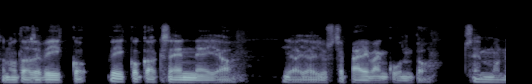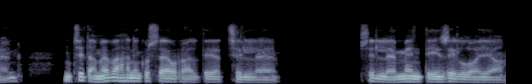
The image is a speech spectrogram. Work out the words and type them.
sanotaan se viikko, viikko kaksi ennen ja, ja, ja just se päivän kunto, semmoinen. Mutta sitä me vähän niin kuin seurailtiin, että silleen, silleen mentiin silloin ja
